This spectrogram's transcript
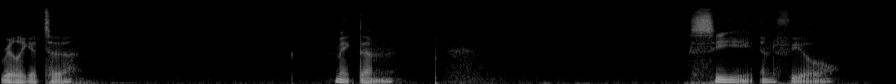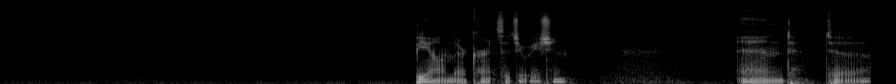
really get to make them see and feel beyond their current situation and to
